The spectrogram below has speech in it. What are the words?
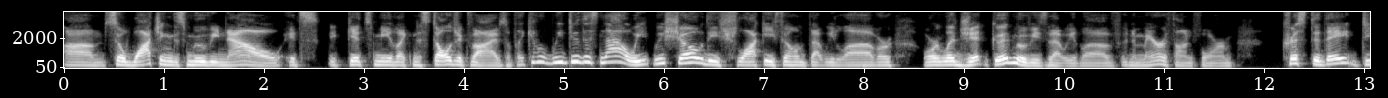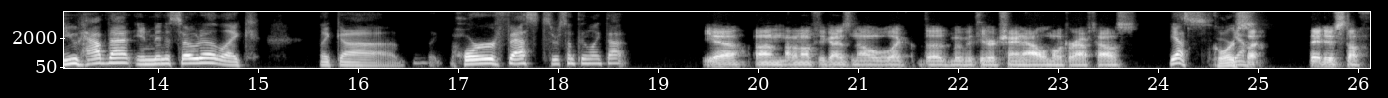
Um, so watching this movie now, it's it gets me like nostalgic vibes of like "Yeah, we do this now. We we show these schlocky films that we love or or legit good movies that we love in a marathon form. Chris, did they do you have that in Minnesota? Like like uh like horror fests or something like that? Yeah. Um, I don't know if you guys know like the movie theater chain Alamo Drafthouse. Yes. Of course. But they do stuff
